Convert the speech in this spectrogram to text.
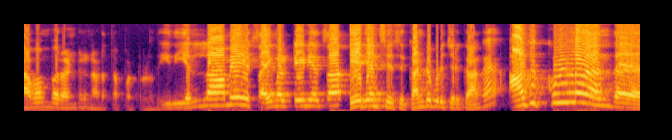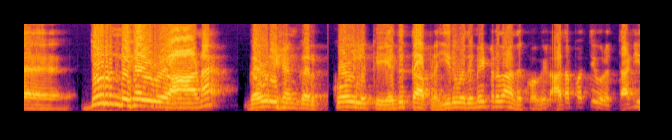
நவம்பர் அன்று நடத்தப்பட்டுள்ளது. இது எல்லாமே சைமல்டேனியஸா ஏஜென்சிஸ் கண்டுபிடிச்சிருக்காங்க. அதுக்குள்ள அந்த துர்நிகழ்வு ஆன கௌரி சங்கர் கோவிலுக்கு எதிர்த்தாப்புல இருபது மீட்டர் தான் அது கோவில். அதை பத்தி ஒரு தனி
